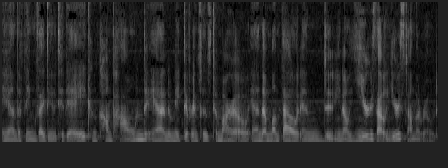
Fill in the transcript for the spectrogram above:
And the things I do today can compound and make differences tomorrow and a month out and, you know, years out, years down the road.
